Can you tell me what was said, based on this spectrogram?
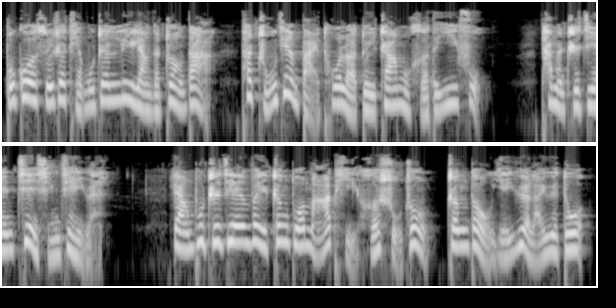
不过，随着铁木真力量的壮大，他逐渐摆脱了对扎木合的依附，他们之间渐行渐远。两部之间为争夺马匹和属众争斗也越来越多。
